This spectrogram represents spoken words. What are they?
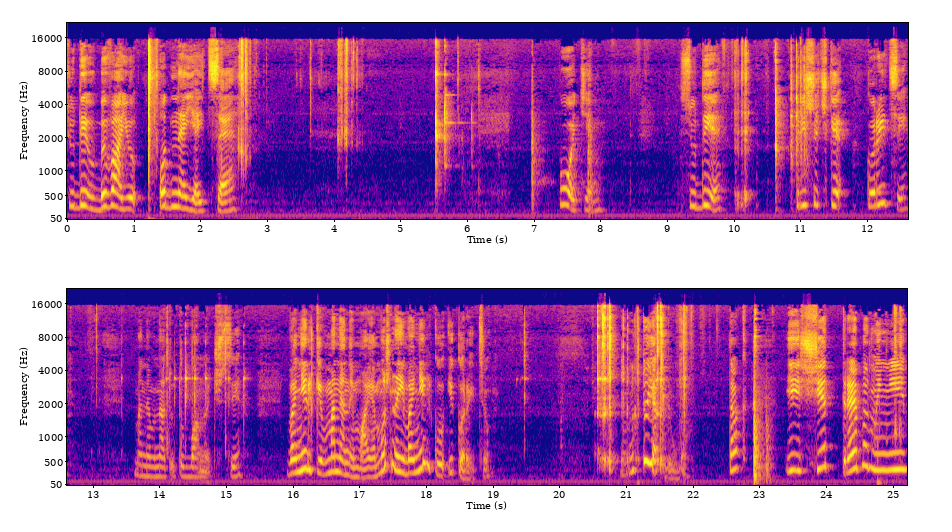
Сюди вбиваю одне яйце. Потім сюди трішечки кориці. У мене вона тут у баночці. Ванільки в мене немає. Можна і ванільку, і корицю. Ну, хто як любить. Так. І ще треба мені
